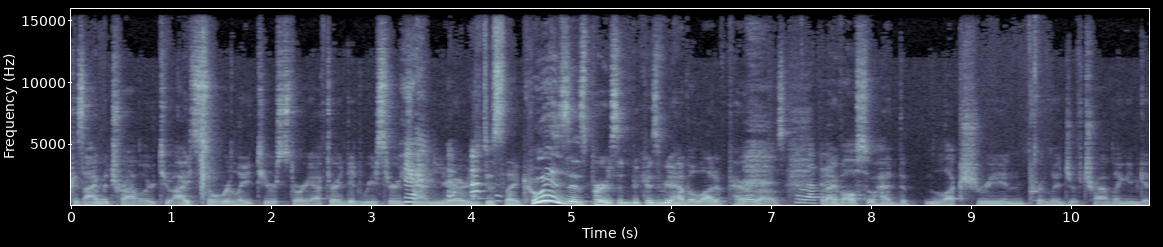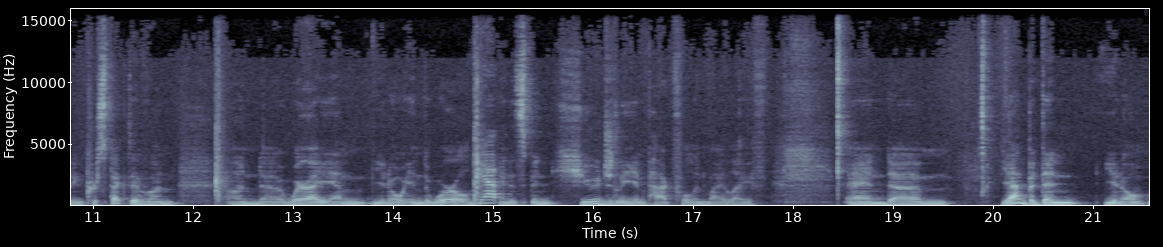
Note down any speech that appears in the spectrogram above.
because I'm a traveler too, I so relate to your story. After I did research yeah. on you, I was just like, who is this person? Because we have a lot of parallels. but it. I've also had the luxury and privilege of traveling and getting perspective on on uh, where I am, you know, in the world, yep. and it's been hugely impactful in my life. And um, yeah, but then you know,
